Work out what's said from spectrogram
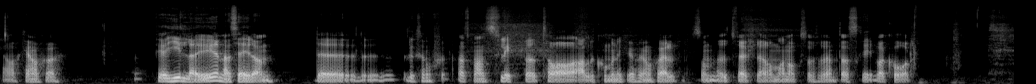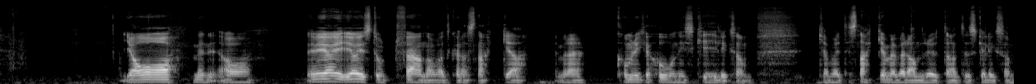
ja, kanske. För jag gillar ju ena sidan. Det, det, liksom, att man slipper ta all kommunikation själv som utvecklare om man också förväntas skriva kod. Ja, men ja. Jag, jag är stort fan av att kunna snacka. Jag menar, kommunikation is key liksom kan man inte snacka med varandra utan att det ska liksom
